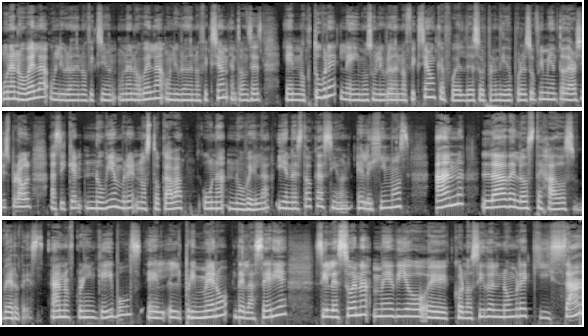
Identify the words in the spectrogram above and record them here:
una novela, un libro de no ficción, una novela, un libro de no ficción. Entonces en octubre leímos un libro de no ficción que fue el de Sorprendido por el sufrimiento de Arcy Sproul, así que en noviembre nos tocaba una novela y en esta ocasión elegimos Anne, la de los tejados verdes, Anne of Green Gables, el, el primero de la serie. Si les suena medio eh, conocido el nombre, quizá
